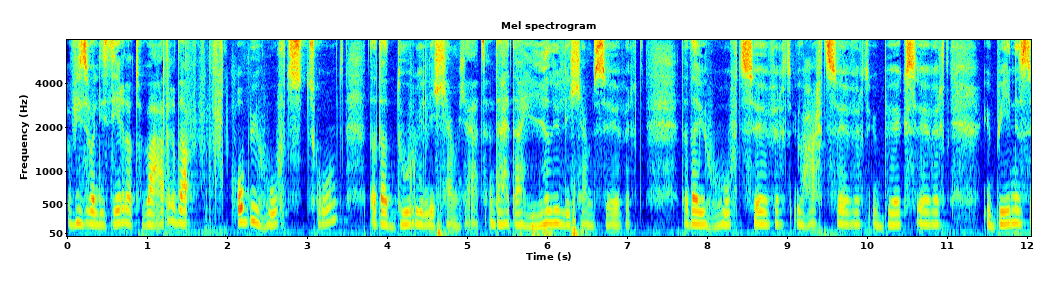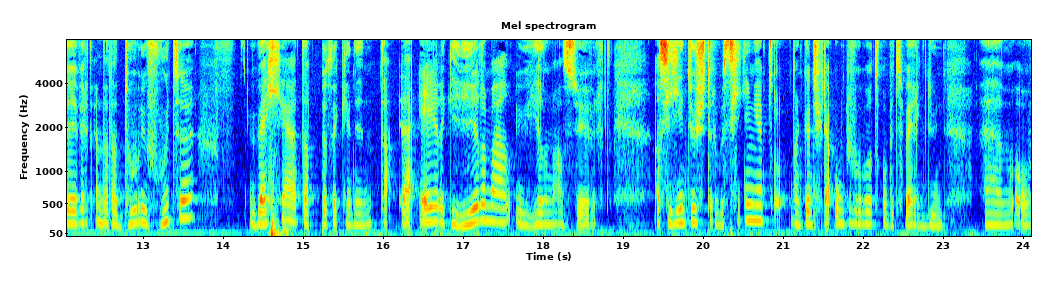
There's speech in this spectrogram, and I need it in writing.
visualiseer dat water dat op je hoofd stroomt, dat dat door je lichaam gaat. En dat dat heel je lichaam zuivert. Dat dat je hoofd zuivert, je hart zuivert, je buik zuivert, je benen zuivert. En dat dat door je voeten weggaat, dat putteken in. Dat, dat eigenlijk helemaal je helemaal zuivert. Als je geen douche ter beschikking hebt, dan kun je dat ook bijvoorbeeld op het werk doen. Um, of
